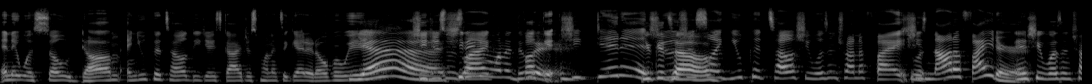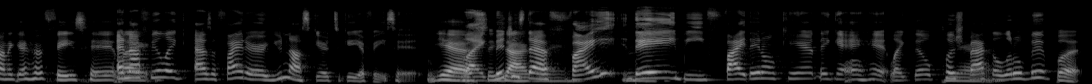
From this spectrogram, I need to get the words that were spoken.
and it was so dumb. And you could tell DJ Sky just wanted to get it over with. yeah. She just was she like, didn't want to do Fuck it. it. She didn't. You she could was just tell. like you could tell she wasn't trying to fight. She She's was- not a fighter. and she wasn't trying to get her face hit. and I feel like as a fighter, you're not scared to get your face hit. yeah, like bitches that exactly. fight, Mhm. they be fight. They don't care if they getting hit. Like they'll push back a little bit, but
